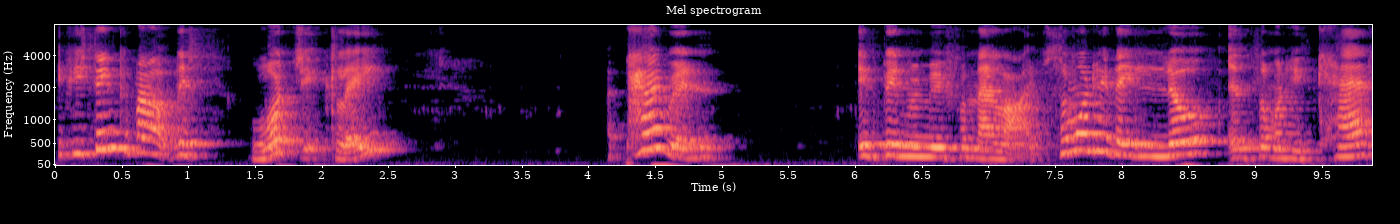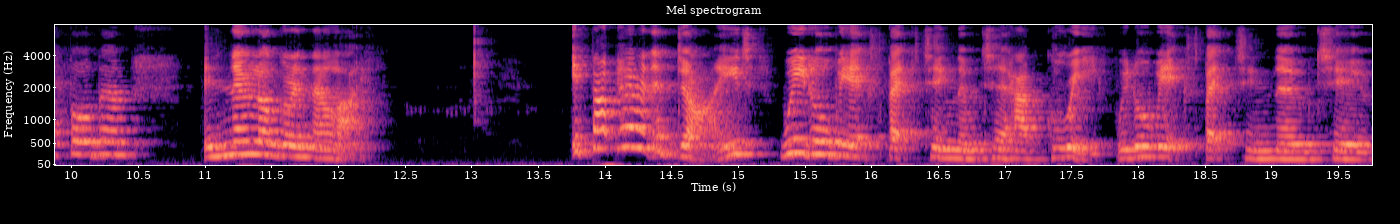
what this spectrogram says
if you think about this logically, a parent is being removed from their life. Someone who they love and someone who's cared for them is no longer in their life if that parent had died, we'd all be expecting them to have grief. We'd all be expecting them to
